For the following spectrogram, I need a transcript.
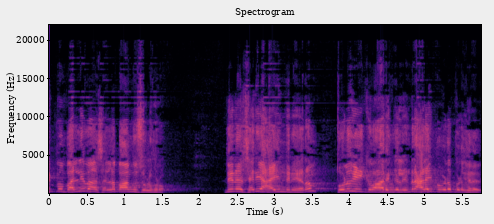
இப்ப பள்ளிவாசல்ல பாங்கு சொல்கிறோம் தினசரி ஐந்து நேரம் தொழுகைக்கு வாருங்கள் என்று அழைப்பு விடப்படுகிறது.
